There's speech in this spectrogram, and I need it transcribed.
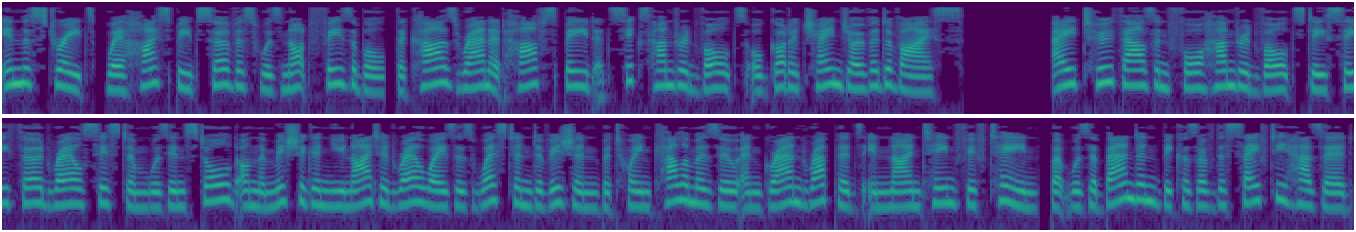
In the streets, where high-speed service was not feasible, the cars ran at half speed at 600 volts or got a changeover device. A 2,400 volts DC third rail system was installed on the Michigan United Railways' Western Division between Kalamazoo and Grand Rapids in 1915, but was abandoned because of the safety hazard.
